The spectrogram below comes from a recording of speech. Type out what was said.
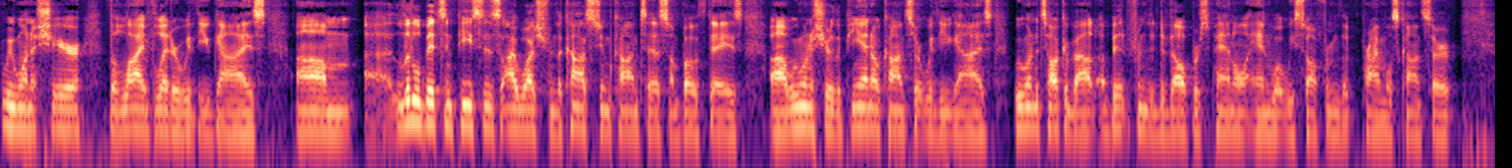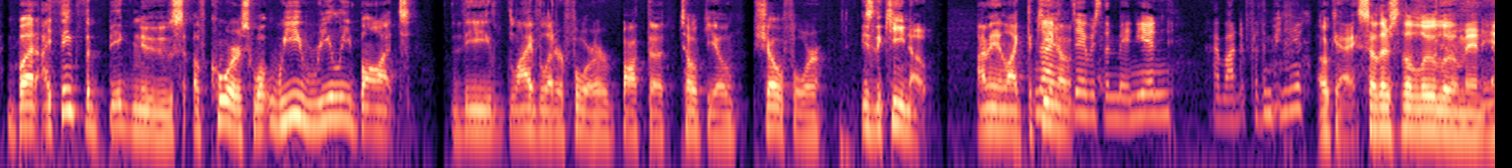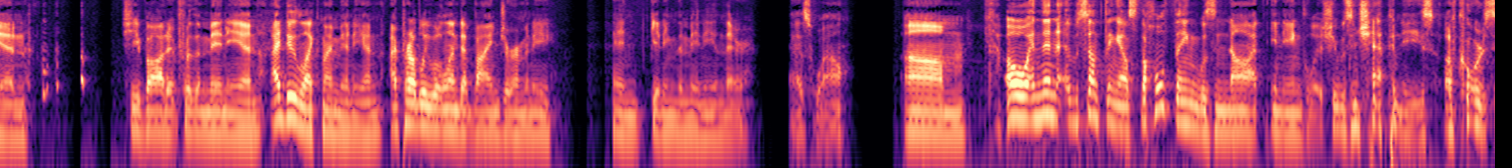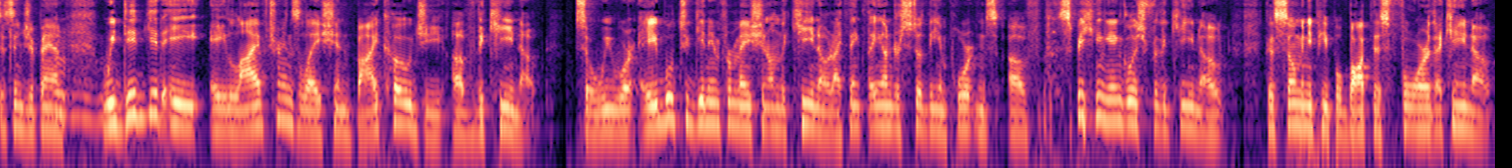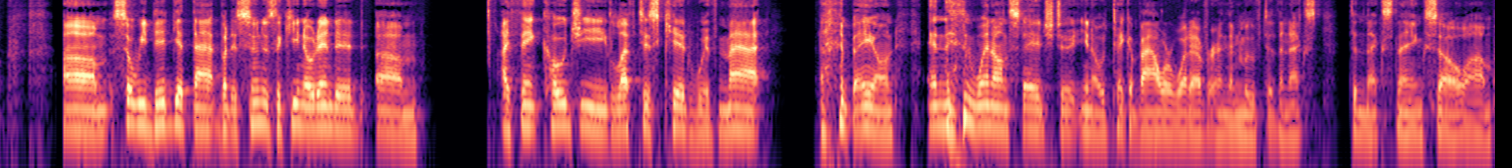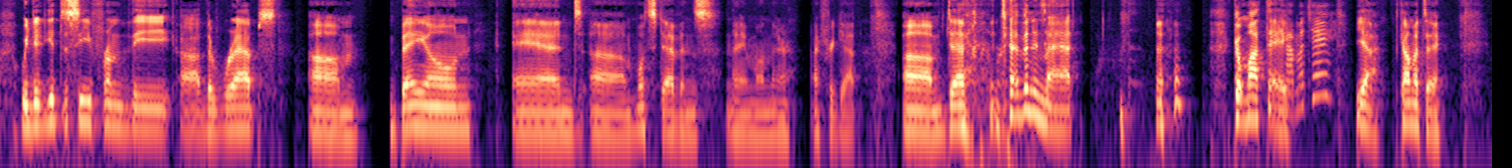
we want to share the live letter with you guys. Um, uh, little bits and pieces i watched from the costume contest on both days. Uh, we want to share the piano concert with you guys. We want to talk about a bit from the developers panel and what we saw from the primals concert. But i think the big news of course what we really bought the live letter for or bought the tokyo show for is the keynote. I mean like the No, keynote It was the minion. I bought it for the minion. Okay, so there's the Lulu Minion. she bought it for the Minion. I do like my Minion. I probably will end up buying Germany and getting the Minion there as well. Um. Oh, and then it was something else. The whole thing was not in English. It was in Japanese. Of course, it's in Japan. We did get a a live translation by Koji of the keynote. So we were able to get information on the keynote. I think they understood the importance of speaking English for the keynote because so many people bought this for the keynote. Um, so we did get that, but as soon as the keynote ended, um, I think Koji left his kid with Matt Bayohne and then went on stage to you know take a bow or whatever, and then move to the next to the next thing. So um, we did get to see from the uh, the reps um, Bayohne and um, what's Devin's name on there? I forget. Um, De- Devin and Matt. Camate. Camate? Yeah, Camate.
